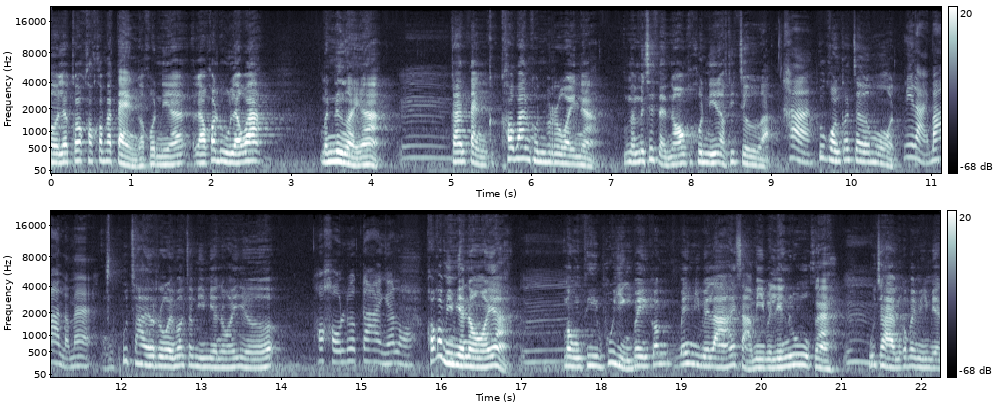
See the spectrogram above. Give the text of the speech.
อ แล้วก็เขาก็มาแต่งกับคนเนี้ย เราก็ดูแล้วว่ามันเหนื่อยอะ อืมการแต่งเข้าบ้านคนรวยเนี่ย มันไม่ใช่แต่น้องคนนี้หรอกที่เจออะ ค่ะ ทุกคนก็เจอหมด มีหลายบ้านเหรอแม่ ผู้ชายรวยมักจะมีเมียน้อยเยอะเพราะเขาเลือกได้เงี้ยเหรอเขาก็มีเมียน้อยอะอืม บางทีผู้หญิงไปก็ไม่มีเวลาให้สามีไปเลี้ยงลูกไงอืม ผู้ชายมันก็ไปมีเมีย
